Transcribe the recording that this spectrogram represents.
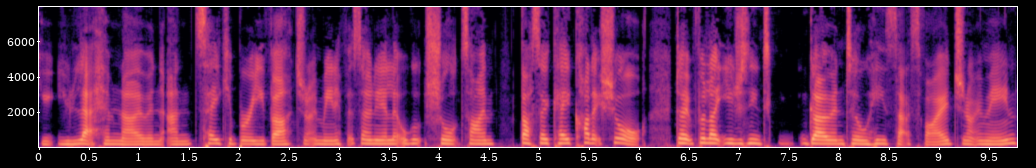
you, you let him know and, and take a breather. Do you know what I mean? If it's only a little short time, that's okay. Cut it short. Don't feel like you just need to go until he's satisfied. Do you know what I mean?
